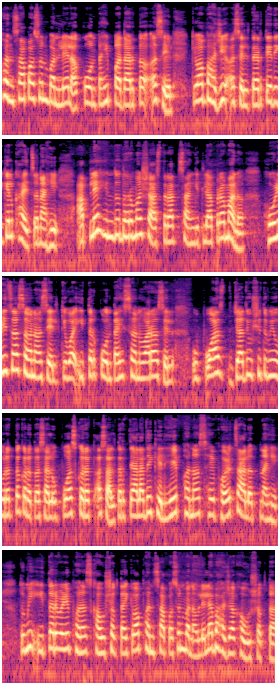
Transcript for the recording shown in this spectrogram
फणसापासून बनलेला कोणताही पदार्थ असेल किंवा भाजी असेल तर ते देखील खायचं नाही. आपल्या हिंदू धर्मशास्त्रात सांगितल्याप्रमाणे होळीचा सण असेल किंवा इतर कोणताही सणवार असेल उपवास ज्या दिवशी तुम्ही व्रत करत असाल उपवास करत असाल तर त्याला देखील हे फणस हे फळ चालत नाही. तुम्ही इतर वेळी फणस खाऊ शकता किंवा फणसापासून बनवलेल्या भाज्या खाऊ शकता.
